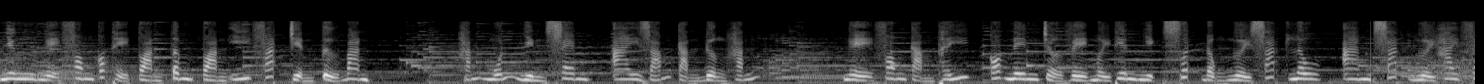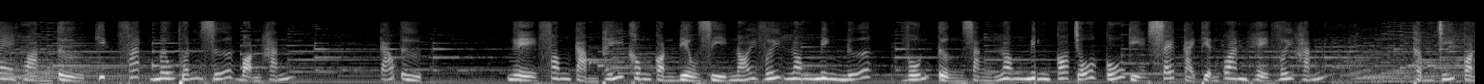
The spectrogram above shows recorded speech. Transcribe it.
nhưng Nghệ Phong có thể toàn tâm toàn ý phát triển tử ban. Hắn muốn nhìn xem ai dám cản đường hắn. Nghệ Phong cảm thấy có nên trở về mời thiên nhịp xuất động người sát lâu, an sát người hai phe hoàng tử kích phát mâu thuẫn giữa bọn hắn. Cáo từ Nghệ Phong cảm thấy không còn điều gì nói với Long Minh nữa, Vốn tưởng rằng Long Minh có chỗ cố kỵ sẽ cải thiện quan hệ với hắn. Thậm chí còn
